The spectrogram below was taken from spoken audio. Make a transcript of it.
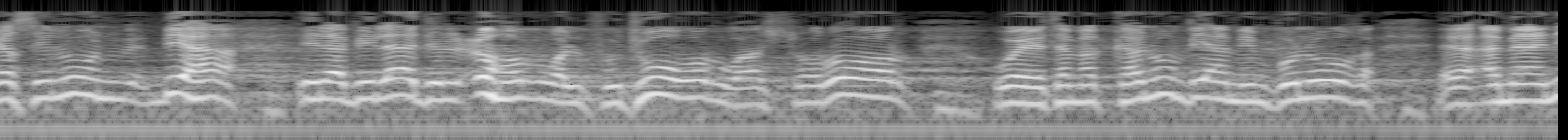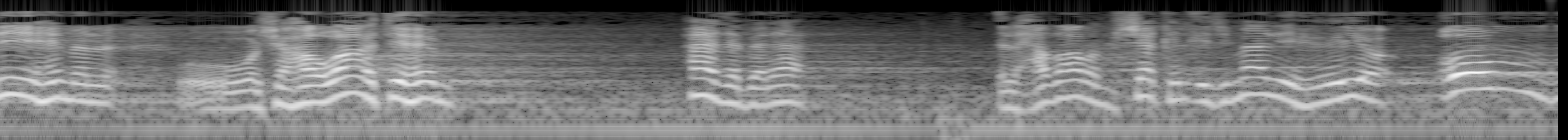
يصلون بها إلى بلاد العهر والفجور والشرور ويتمكنون بها من بلوغ أمانيهم وشهواتهم. هذا بلاء. الحضارة بشكل إجمالي هي أم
